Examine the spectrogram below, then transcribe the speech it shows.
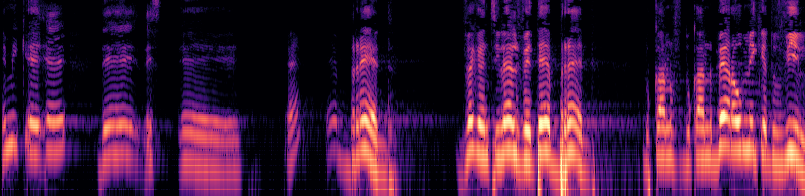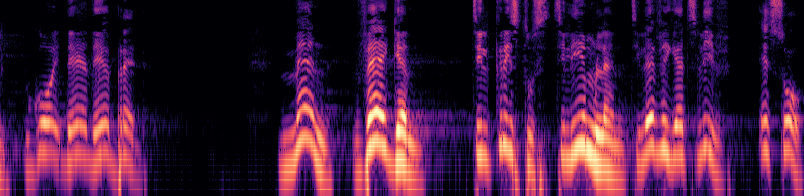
Är e mycket, eh, det, det, Eh, är bred. Vägen till helvetet är bred. Du kan, du kan bära hur mycket du vill. Du går, det, det är bred. Men vägen till Kristus, till himlen, till evighetsliv är eh, så.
